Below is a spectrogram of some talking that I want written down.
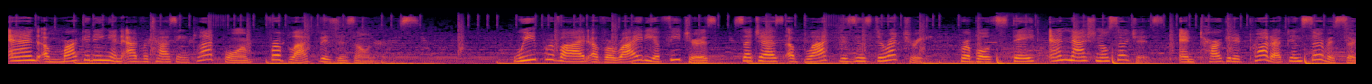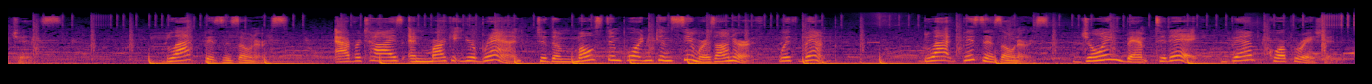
and a marketing and advertising platform for black business owners. We provide a variety of features such as a black business directory for both state and national searches and targeted product and service searches. Black business owners. Advertise and market your brand to the most important consumers on earth with BHEMP. Black business owners. Join BHEMP today. BHEMP Corporation.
